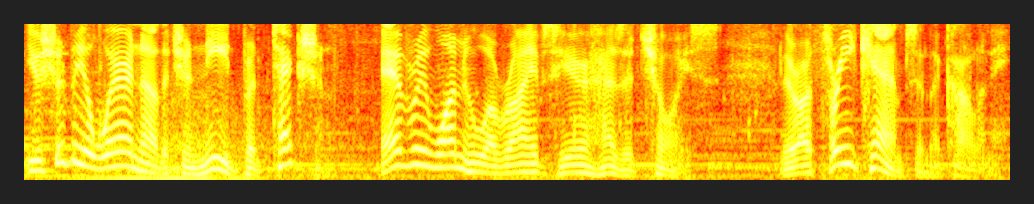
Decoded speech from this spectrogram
you should be aware now that you need protection. Everyone who arrives here has a choice. There are three camps in the colony,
